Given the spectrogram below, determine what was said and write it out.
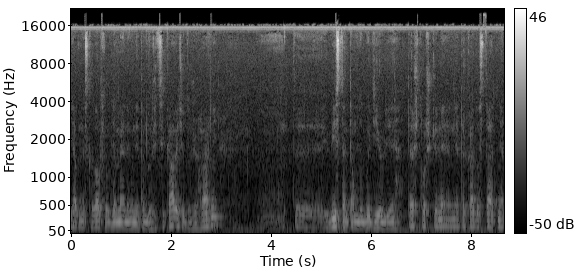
я б не сказав, що для мене вони там дуже цікаві чи дуже гарні. Е, відстань там до будівлі теж трошки не, не така достатня.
